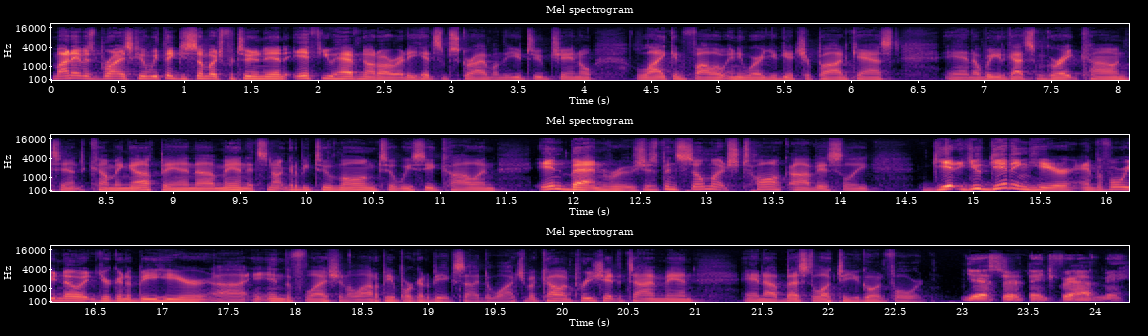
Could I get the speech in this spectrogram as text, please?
My name is Bryce Koon. We thank you so much for tuning in. If you have not already, hit subscribe on the YouTube channel, like and follow anywhere you get your podcast. And uh, we got some great content coming up. And uh, man, it's not going to be too long till we see Colin in Baton Rouge. There's been so much talk, obviously. Get you getting here, and before you know it, you're going to be here uh, in the flesh, and a lot of people are going to be excited to watch you. But Colin, appreciate the time, man, and uh, best of luck to you going forward. Yes, sir. Thank you for having me.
